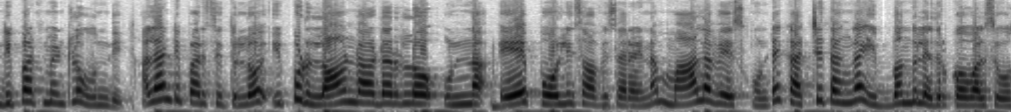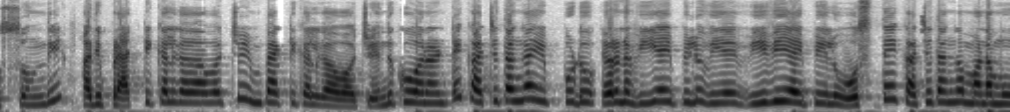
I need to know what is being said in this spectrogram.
డిపార్ట్మెంట్లో ఉంది. అలాంటి పరిస్థితుల్లో ఇప్పుడు లా అండ్ ఆర్డర్లో ఉన్న ఏ పోలీస్ ఆఫీసర్ అయినా మాల వేసుకుంటే ఖచ్చితంగా ఇబ్బందులు ఎదుర్కోవాల్సి వస్తుంది. అది ప్రాక్టికల్గా కావచ్చు ఇంపాక్టికల్ కావచ్చు. ఎందుకు అని అంటే ఖచ్చితంగా ఇప్పుడు ఎవరైనా విఐపీలు వివిఐపీలు వస్తే ఖచ్చితంగా మనము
